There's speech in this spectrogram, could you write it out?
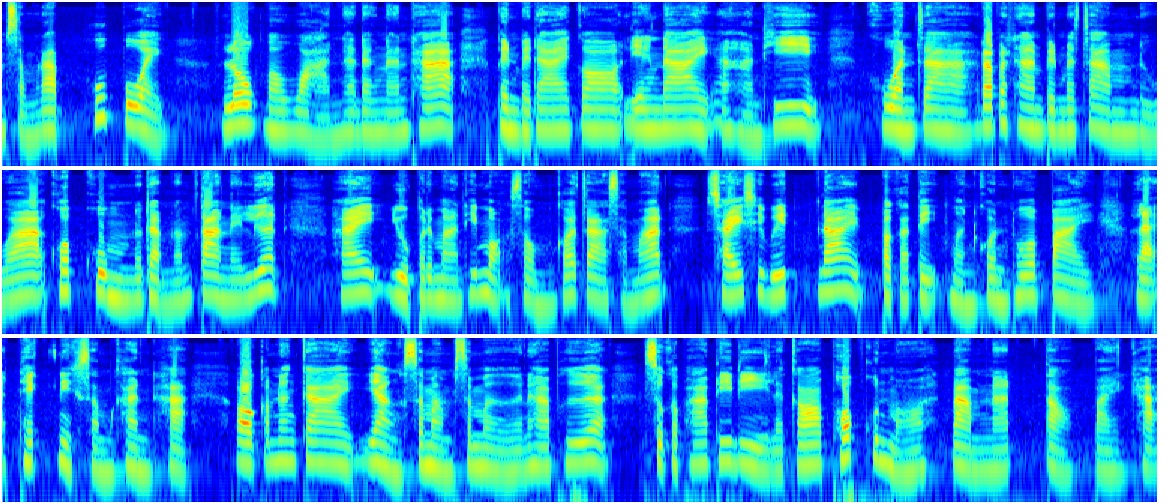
ำสำหรับผู้ป่วย โรคเบาหวานนะดังนั้นถ้าเป็นไปได้ก็เลี่ยงได้อาหารที่ควรจะรับประทานเป็นประจำ หรือว่าควบคุมระดับน้ำตาลในเลือด ให้อยู่ปริมาณที่เหมาะสมก็จะสามารถใช้ชีวิตได้ปกติเหมือนคนทั่วไป และเทคนิคสำคัญค่ะ ออกกำลังกายอย่างสม่ำเสมอนะคะ เพื่อสุขภาพที่ดี แล้วก็พบคุณหมอตามนัดต่อไปค่ะ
